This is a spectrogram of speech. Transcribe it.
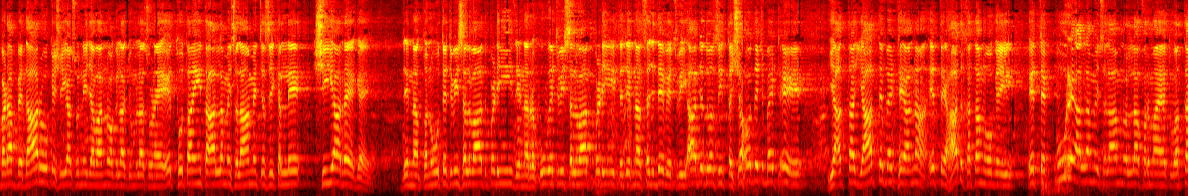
بڑا بیدار ہو کہ شیعہ سنی جوانوں، اگلا جملہ سنے ایتھو تائیں تعالم اسلام چسی کلے شیعہ رہ گئے۔ جنہ قنوت اچ بھی سلوات پڑی جنہ رکوع اچ بھی سلوات پڑی تے جنہ سجدے وچ بھی آج دو اسی تشہد اچ بیٹھے۔ یا تا یاد تے بیٹھے آنا اتحاد ختم ہو گئی ایتے پورے عالم اسلام نو اللہ فرمائے، تو اتا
